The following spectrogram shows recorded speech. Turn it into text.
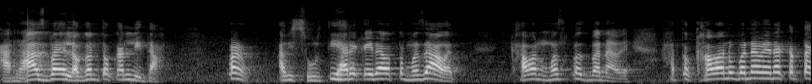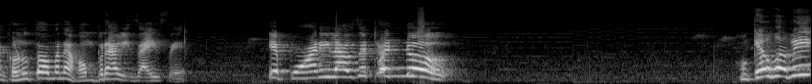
આ રાજભાઈ લગ્ન તો કરી લીધા. પણ આવી સુરતી હારે કર્યા હોત તો મજા આવત. ખાવાનું મસ્ત મસ્ત બનાવે. હા તો ખાવાનું બનાવે એના કરતાં ઘણું તો મને સંભળાવી જાય છે. એ પાણી લાવશે ઠંડુ. હું કેવું ભાભી?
